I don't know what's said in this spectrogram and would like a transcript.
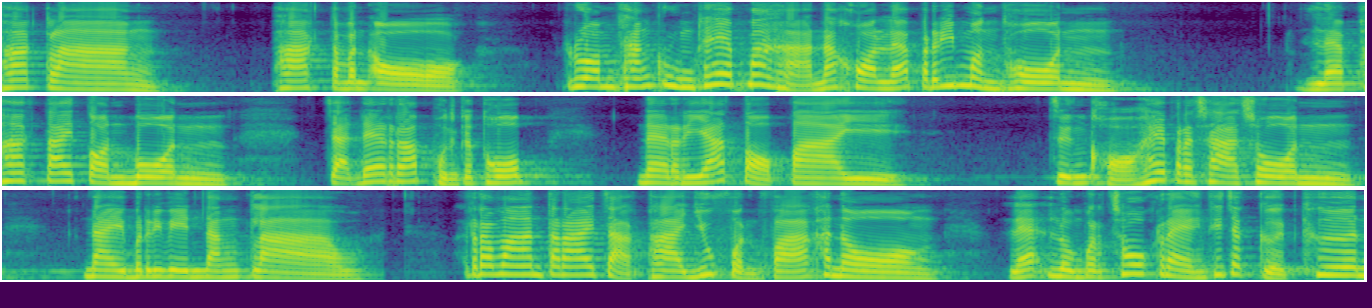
ภาคกลาง ภาคตะวันออก รวมทั้งกรุงเทพมหานครและปริมณฑล และภาคใต้ตอนบน จะได้รับผลกระทบในระยะต่อไป จึงขอให้ประชาชน ในบริเวณดังกล่าว ระวังอันตรายจากพายุฝนฟ้าขนอง และลมกระโชกแรงที่จะเกิดขึ้น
